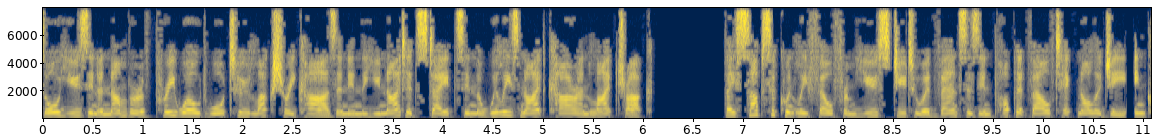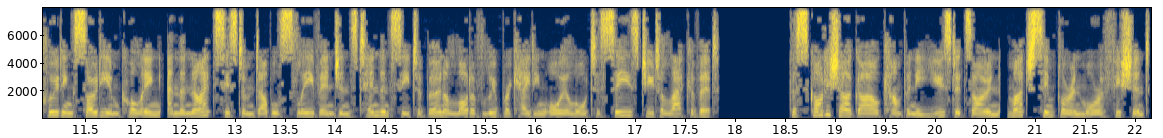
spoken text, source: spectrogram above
saw use in a number of pre-World War II luxury cars and in the United States in the Willys Knight car and light truck. They subsequently fell from use due to advances in poppet valve technology, including sodium cooling, and the Knight system double sleeve engine's tendency to burn a lot of lubricating oil or to seize due to lack of it. The Scottish Argyll Company used its own, much simpler and more efficient,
